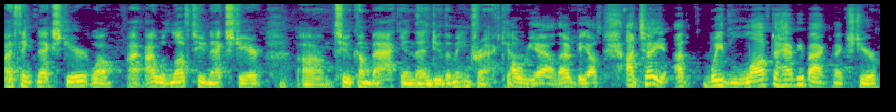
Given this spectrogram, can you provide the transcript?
I think next year, well, I, I would love to next year um, to come back and then do the main track. Oh yeah, that'd be awesome. I tell you, I, we'd love to have you back next year.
